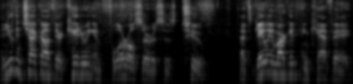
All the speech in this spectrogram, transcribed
and you can check out their catering and floral services too. That's Gateway Market and Cafe.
